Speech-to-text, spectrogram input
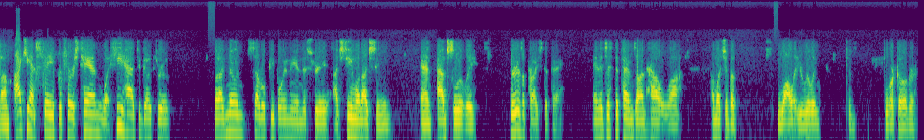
um, I can't say for firsthand what he had to go through, but I've known several people in the industry. I've seen what I've seen, and absolutely, there is a price to pay, and it just depends on how uh, how much of a wallet you're willing to fork over.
